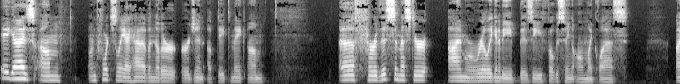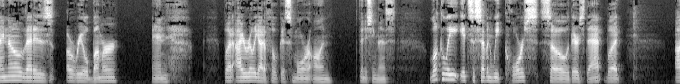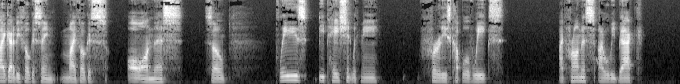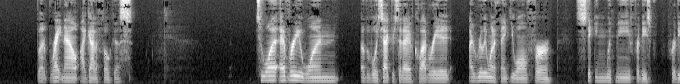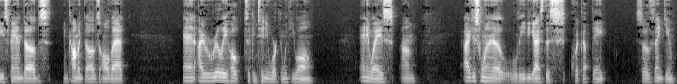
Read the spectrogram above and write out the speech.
Hey guys, um, unfortunately I have another urgent update to make. Um, uh, for this semester, I'm really gonna be busy focusing on my class. I know that is a real bummer, and, but I really gotta focus more on finishing this. Luckily, it's a seven week course, so there's that, but I gotta be focusing my focus all on this. So please be patient with me for these couple of weeks. I promise I will be back. But right now, I gotta focus. To every one of the voice actors that I have collaborated, I really want to thank you all for sticking with me for these for these fan dubs and comic dubs, all that and I really hope to continue working with you all. Anyways, um, I just wanted to leave you guys this quick update. So thank you.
